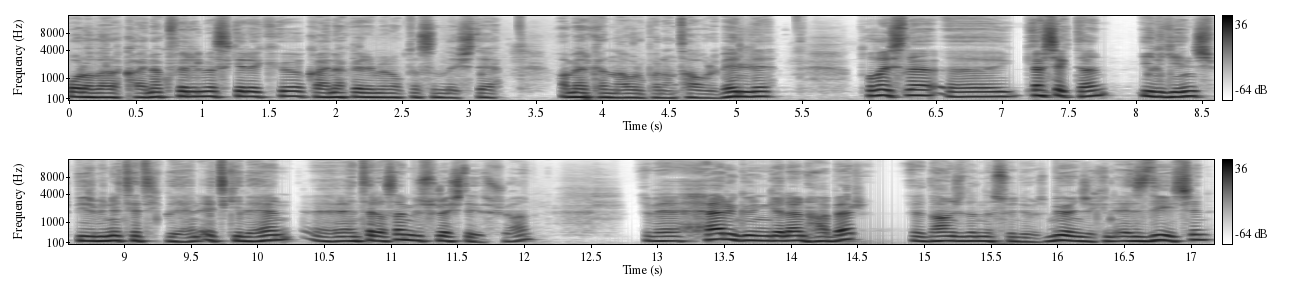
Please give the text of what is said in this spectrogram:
oralara kaynak verilmesi gerekiyor. Kaynak verilme noktasında işte Amerika'nın Avrupa'nın tavrı belli. Dolayısıyla e, gerçekten ilginç, birbirini tetikleyen, etkileyen e, enteresan bir süreçteyiz şu an. Ve her gün gelen haber e, daha önceden de söylüyoruz. Bir öncekini ezdiği için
